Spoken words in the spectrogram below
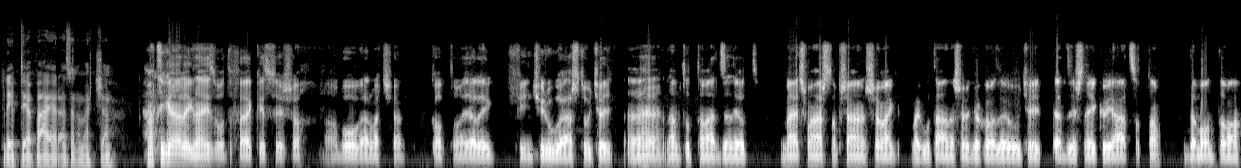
léptél pályára ezen a meccsen? Hát igen, elég nehéz volt a felkészülés a, a bolgár meccsen. Kaptam egy elég fincsi rugást, úgyhogy eh, nem tudtam edzeni ott meccs másnap sem, se meg, meg utána se gyakorlatilag, úgyhogy edzés nélkül játszottam, de mondtam a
